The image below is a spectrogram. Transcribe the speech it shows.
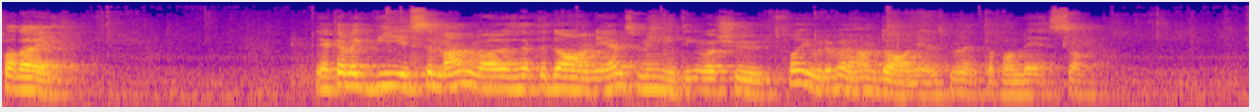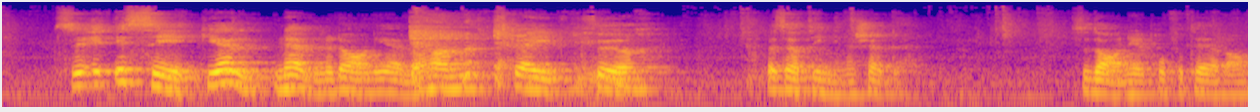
for deg. Jeg kaller deg vise mann, var det som heter Daniel, som ingenting var skjult for? Jo, det var jo han Daniel som nettopp har lest om. Så Esekiel nevner Daniel, og han skrev før disse tingene skjedde. Så Daniel profeterer om.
